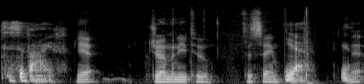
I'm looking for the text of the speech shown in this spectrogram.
to survive. Yeah, Germany too. the same. Yeah. yeah. yeah.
